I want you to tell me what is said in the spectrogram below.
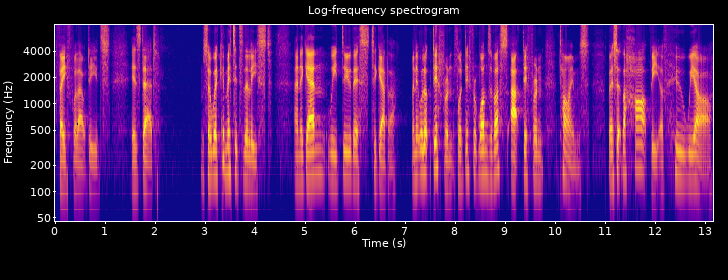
faith without deeds is dead. And so we're committed to the least. And again, we do this together. And it will look different for different ones of us at different times. But it's at the heartbeat of who we are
